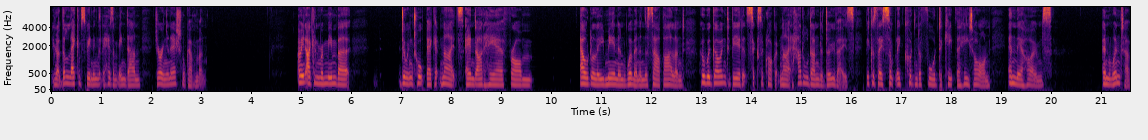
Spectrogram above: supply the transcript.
you know, the lack of spending that hasn't been done during a national government. I mean, I can remember doing talkback at nights, and I'd hear from elderly men and women in the South Island who were going to bed at six o'clock at night, huddled under duvets, because they simply couldn't afford to keep the heat on in their homes in winter.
